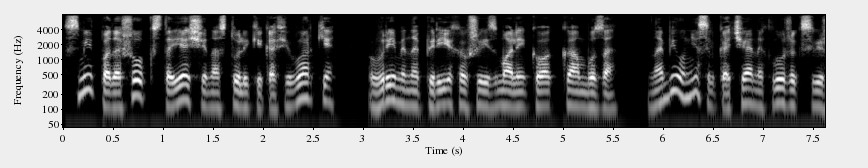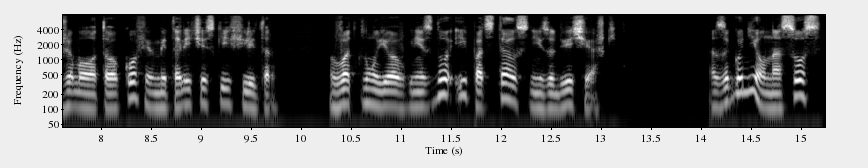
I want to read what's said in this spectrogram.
Смит подошел к стоящей на столике кофеварке, временно переехавшей из маленького камбуза, Набил несколько чайных ложек свежемолотого кофе в металлический фильтр, воткнул его в гнездо и подставил снизу две чашки. Загудел насос,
